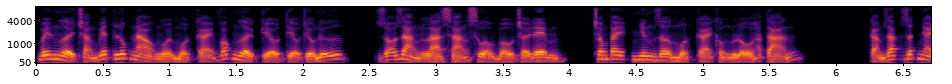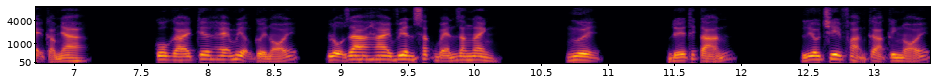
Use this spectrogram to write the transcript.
Bên người chẳng biết lúc nào ngồi một cái vóc người kiểu tiểu thiếu nữ, rõ ràng là sáng sủa bầu trời đêm, trong tay nhưng giơ một cái khổng lồ hát tán. Cảm giác rất nhạy cảm nha. Cô gái kia hé miệng cười nói, lộ ra hai viên sắc bén răng nanh. Ngươi, đế thích tán. Liêu chi phản cả kinh nói,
